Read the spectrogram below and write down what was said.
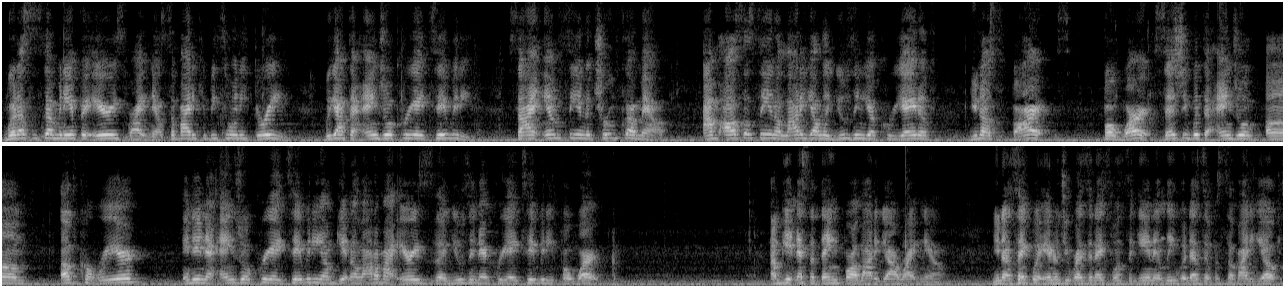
What else is coming in for Aries right now? Somebody could be 23. We got the angel of creativity. So I am seeing the truth come out. I'm also seeing a lot of y'all are using your creative, you know, sparks for work, especially with the angel um, of career and then the angel of creativity. I'm getting a lot of my Aries are using their creativity for work. I'm getting that's the thing for a lot of y'all right now. You know, take what energy resonates once again and leave what doesn't for somebody else.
